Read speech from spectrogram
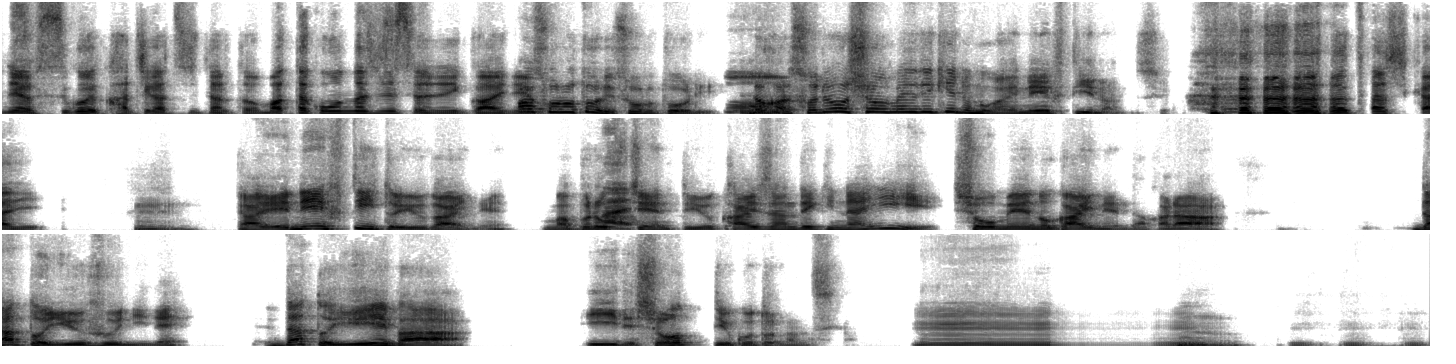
ね、すごい価値がついたのと全く同じですよね、概念あは。その通り、その通り。うんだからそれを証明できるのが NFT なんですよ。確かに。うん、あ NFT という概念、まあ、ブロックチェーンという改ざんできない証明の概念だから、だというふうにね、だと言えばいいでしょっていうことなんですよ。うんうんうん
